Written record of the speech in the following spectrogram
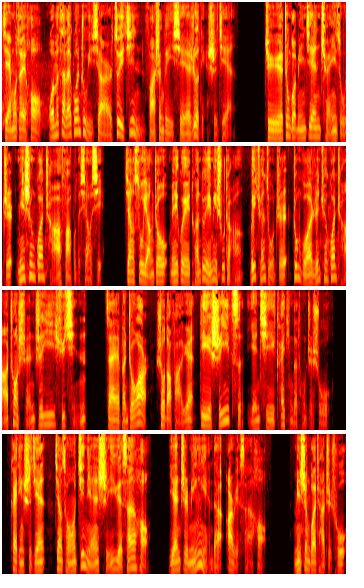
节目最后，我们再来关注一下最近发生的一些热点事件。据中国民间权益组织“民生观察”发布的消息，江苏扬州玫瑰团队秘书长、维权组织“中国人权观察”创始人之一徐勤，在本周二收到法院第十一次延期开庭的通知书，开庭时间将从今年十一月三号延至明年的二月三号。民生观察指出。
